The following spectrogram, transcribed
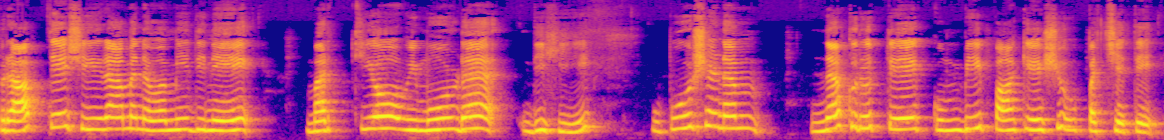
ಪ್ರಾಪ್ತೆ ಶ್ರೀರಾಮನವಮಿ ದಿನೇ ಮರ್ತ್ಯೋ ವಿಮೂಢದಿಹಿ ಉಪೂಷಣಂ ನ ಕುರುತೆ ಕುಂಭೀಪಾಕೇಶು ಪಚ್ಯತೆ.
